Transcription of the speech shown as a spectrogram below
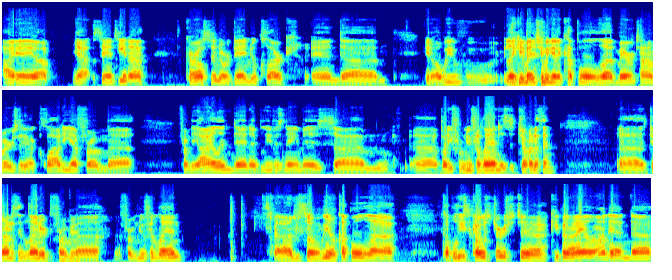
I uh, yeah Santina Carlson or Daniel Clark, and um, you know, we like you mentioned, we got a couple uh, Maritimers. We got Claudia from uh, from the island, and I believe his name is um, uh, buddy from Newfoundland. Is Jonathan? Uh, Jonathan Leonard from Okay. uh, from Newfoundland. Um, so you know, a couple uh, couple East Coasters to keep an eye on, and uh,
